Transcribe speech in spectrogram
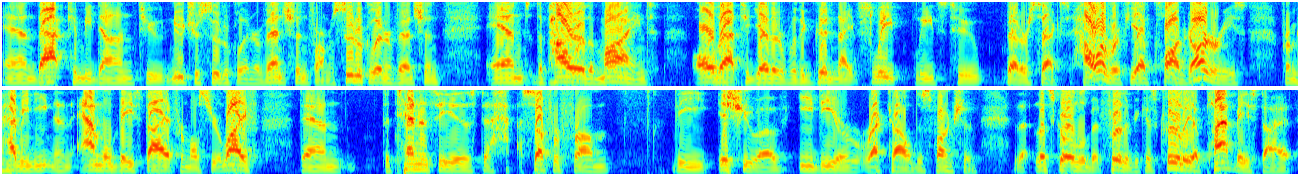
and that can be done through nutraceutical intervention, pharmaceutical intervention, and the power of the mind. All that together with a good night's sleep leads to better sex. However, if you have clogged arteries from having eaten an animal based diet for most of your life, then the tendency is to suffer from the issue of ED or erectile dysfunction. Let's go a little bit further because clearly a plant-based diet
